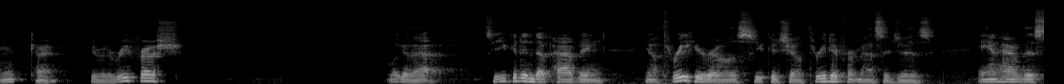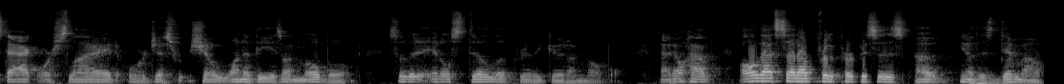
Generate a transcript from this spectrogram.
Okay, give it a refresh. Look at that. So you could end up having, you know, three heroes. You can show three different messages and have this stack or slide or just show one of these on mobile so that it'll still look really good on mobile. I don't have all that set up for the purposes of you know this demo.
